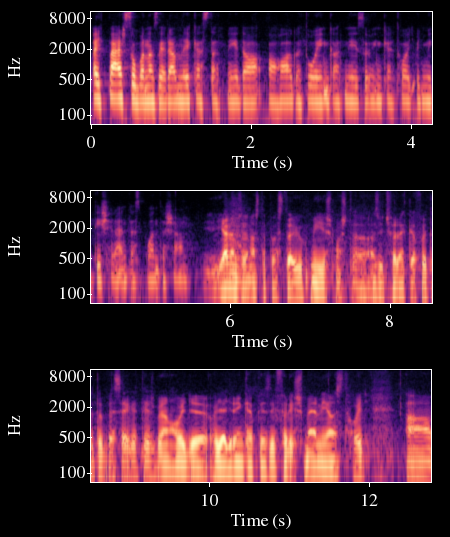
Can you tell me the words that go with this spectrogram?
egy pár szóban azért emlékeztetnéd a, a hallgatóinkat, nézőinket, hogy, hogy mit is jelent ez pontosan? Jellemzően azt tapasztaljuk mi is most az ügyfelekkel folytatott beszélgetésben, hogy, hogy egyre inkább kezdik felismerni azt, hogy a,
